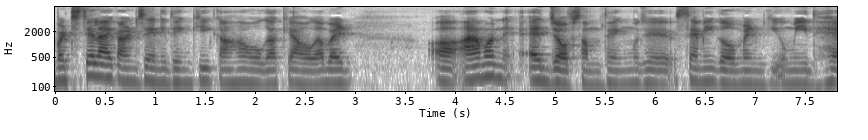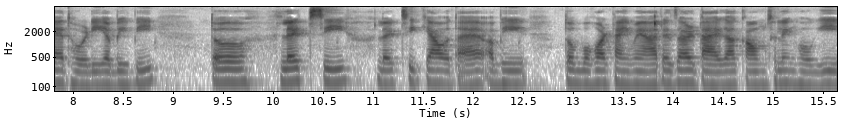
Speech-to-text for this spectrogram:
But still I can't say anything कि कहाँ होगा, क्या होगा but I am on edge of something मुझे सेमी गवर्नमेंट की उम्मीद है थोड़ी अभी भी। तो लेट सी लेट सी क्या होता है। अभी तो बहुत टाइम है यार रिज़ल्ट आएगा काउंसलिंग होगी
